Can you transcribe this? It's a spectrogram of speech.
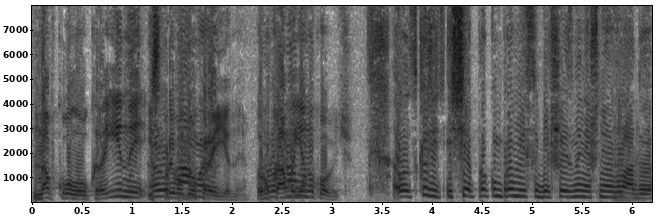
навколо України і з приводу України. Руками, руками- Януковича. От скажіть, ще про компроміси більше із нинішньою владою.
